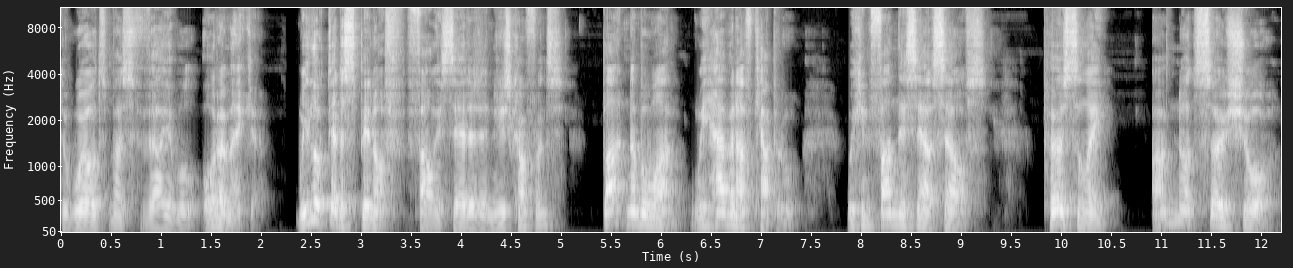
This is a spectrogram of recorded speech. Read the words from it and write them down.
the world's most valuable automaker. We looked at a spin off, Farley said at a news conference. But number one, we have enough capital. We can fund this ourselves. Personally, I'm not so sure.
